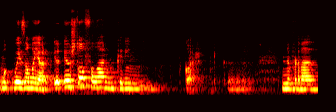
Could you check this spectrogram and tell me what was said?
uma coesão maior. Eu, eu estou a falar um bocadinho de cor, porque na verdade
